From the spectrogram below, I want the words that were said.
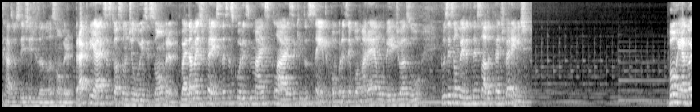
caso você esteja usando uma sombra, para criar essa situação de luz e sombra, vai dar mais diferença nessas cores mais claras aqui do centro, como por exemplo o amarelo, o verde e o azul, que vocês estão vendo aqui nesse lado que tá diferente. Bom, e agora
